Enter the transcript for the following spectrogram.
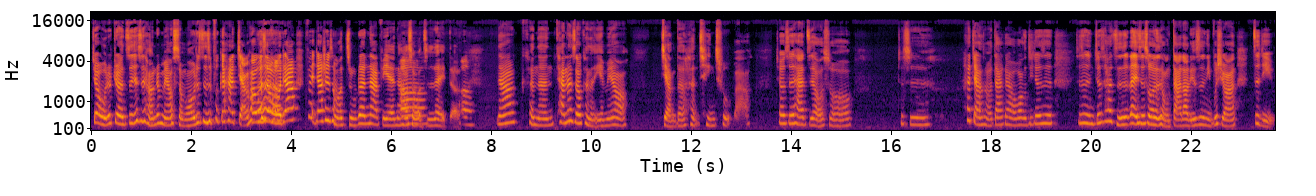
就我就觉得这件事好像就没有什么，我就只是不跟他讲话，为什么我就要 被叫去什么主任那边，然后什么之类的。Oh. 然后可能他那时候可能也没有讲的很清楚吧，就是他只有说，就是。他讲什么大概我忘记，就是就是就是他只是类似说的这种大道理，就是你不喜欢自己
